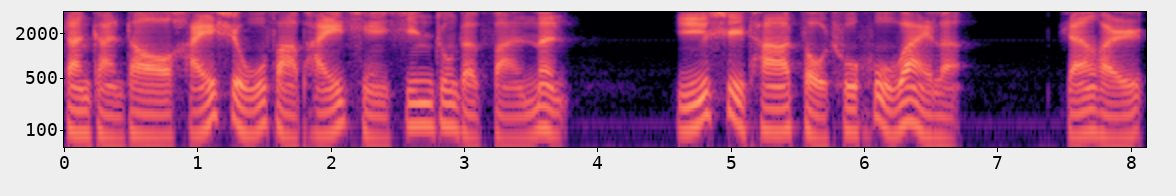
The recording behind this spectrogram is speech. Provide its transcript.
但感到还是无法排遣心中的烦闷，于是他走出户外了。然而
